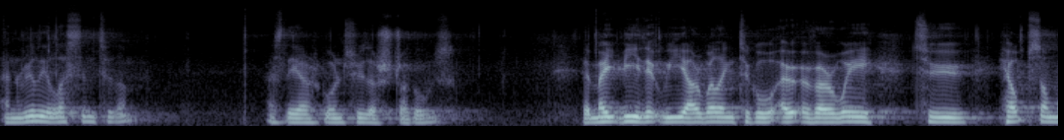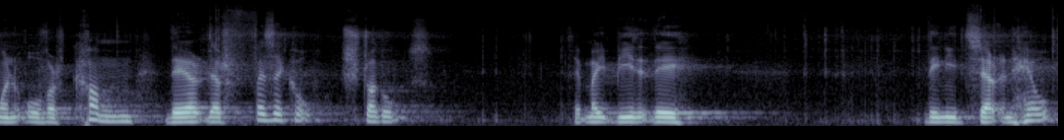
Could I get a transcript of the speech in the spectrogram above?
and really listen to them as they are going through their struggles. It might be that we are willing to go out of our way to help someone overcome their, their physical struggles. It might be that they, they need certain helps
